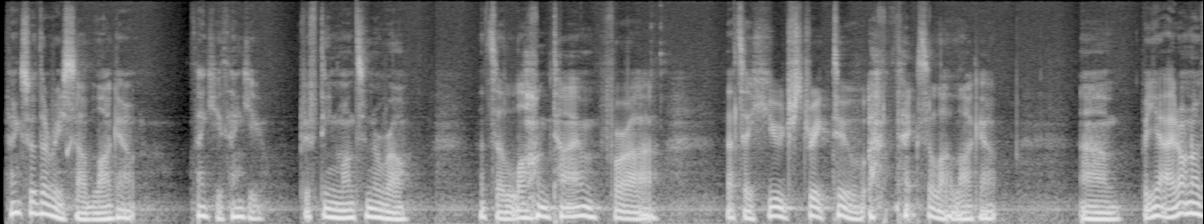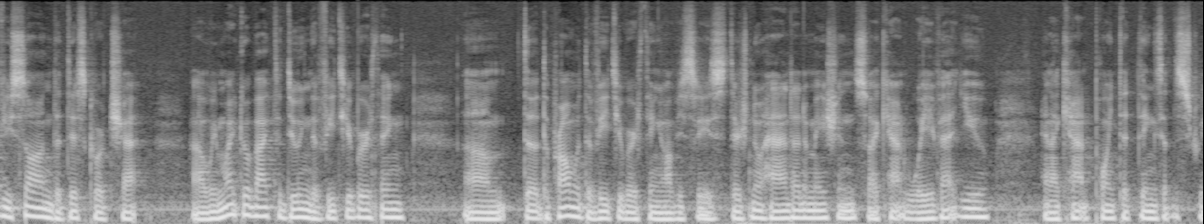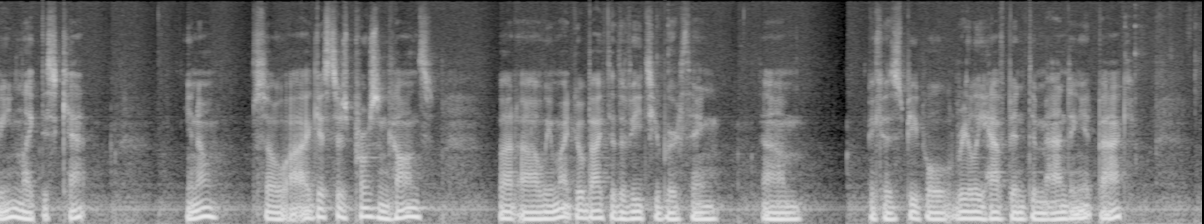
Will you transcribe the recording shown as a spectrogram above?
thanks for the resub, logout. Thank you, thank you. 15 months in a row. That's a long time for a that's a huge streak too. Thanks a lot, Logout. Um, but yeah, I don't know if you saw in the Discord chat. Uh, we might go back to doing the VTuber thing. Um, the the problem with the VTuber thing, obviously, is there's no hand animation, so I can't wave at you, and I can't point at things at the screen like this cat. you know? So I guess there's pros and cons, but uh, we might go back to the VTuber thing um, because people really have been demanding it back.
